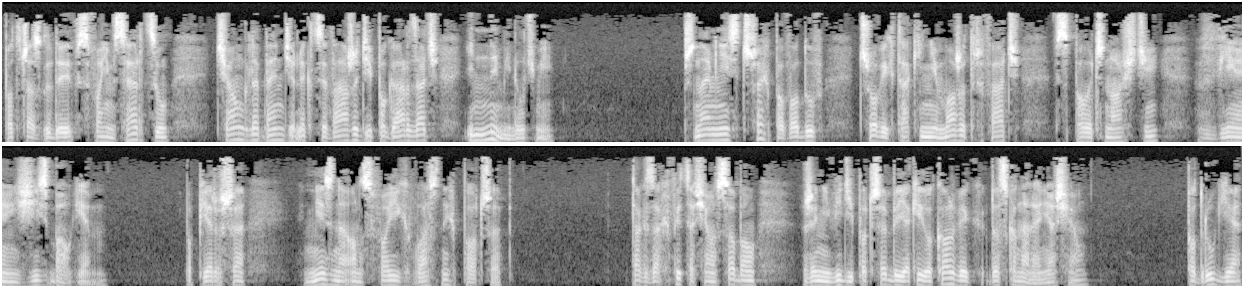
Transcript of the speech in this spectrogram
podczas gdy w swoim sercu ciągle będzie lekceważyć i pogardzać innymi ludźmi. Przynajmniej z trzech powodów człowiek taki nie może trwać w społeczności, w więzi z Bogiem. Po pierwsze, nie zna on swoich własnych potrzeb. Tak zachwyca się sobą, że nie widzi potrzeby jakiegokolwiek doskonalenia się. Po drugie,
